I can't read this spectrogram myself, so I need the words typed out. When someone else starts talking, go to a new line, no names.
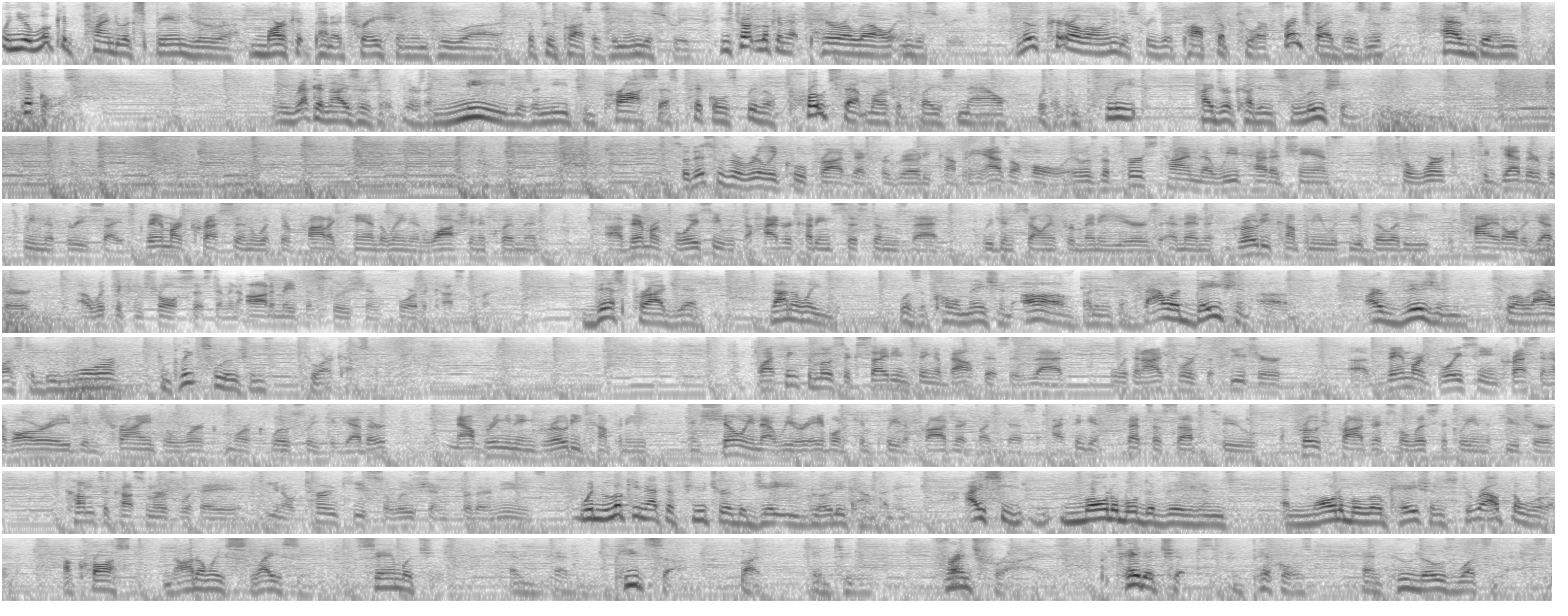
When you look at trying to expand your market penetration into uh, the food processing industry, you start looking at parallel industries. And those parallel industries that popped up to our french fry business has been pickles. We recognize there's a, there's a need, there's a need to process pickles. We've approached that marketplace now with a complete hydrocutting solution.
So this was a really cool project for Grote Company as a whole. It was the first time that we've had a chance to work together between the three sites. Vanmark Creston with their product handling and washing equipment, uh, Vanmark Boise with the hydro cutting systems that we've been selling for many years, and then Grote Company with the ability to tie it all together uh, with the control system and automate the solution for the customer.
This project not only was a culmination of, but it was a validation of our vision to allow us to do more complete solutions to our customers.
Well, I think the most exciting thing about this is that with an eye towards the future, uh, Vanmark Boise and Creston have already been trying to work more closely together. Now bringing in Grote Company and showing that we were able to complete a project like this, I think it sets us up to approach projects holistically in the future, come to customers with a you know turnkey solution for their needs.
When looking at the future of the J.E. Grote Company, I see multiple divisions and multiple locations throughout the world across not only slicing, sandwiches, and, and pizza, but into french fries, potato chips, and pickles, and who knows what's next.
